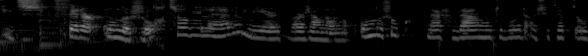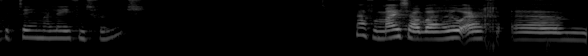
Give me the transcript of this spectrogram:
iets verder onderzocht zou willen hebben, meer, waar zou nou nog onderzoek naar gedaan moeten worden als je het hebt over het thema levend verlies? Nou, voor mij zou wel heel erg ehm,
